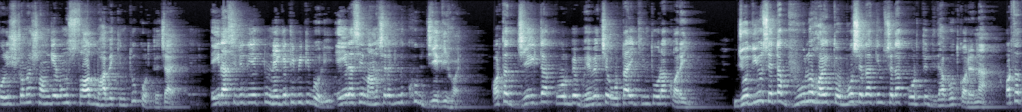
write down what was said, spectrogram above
পরিশ্রমের সঙ্গে এবং সৎভাবে কিন্তু করতে চায়। এই রাশি যদি একটু নেগেটিভিটি বলি, এই রাশির মানুষেরা কিন্তু খুব জেদি হয়। অর্থাৎ যেইটা করবে, ভেবেছে, ওটাই কিন্তু ওরা করেই। যদিও সেটা ভুলও হয়, তবুও সেটা কিন্তু সেটা করতে দ্বিধাবোধ করে না। অর্থাৎ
